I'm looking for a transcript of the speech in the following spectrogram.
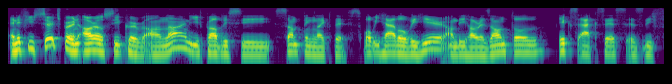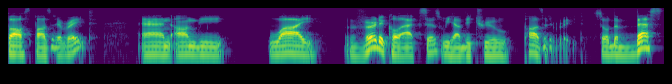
And if you search for an ROC curve online, you'd probably see something like this. What we have over here on the horizontal x-axis is the false positive rate, and on the y vertical axis, we have the true positive rate. So the best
